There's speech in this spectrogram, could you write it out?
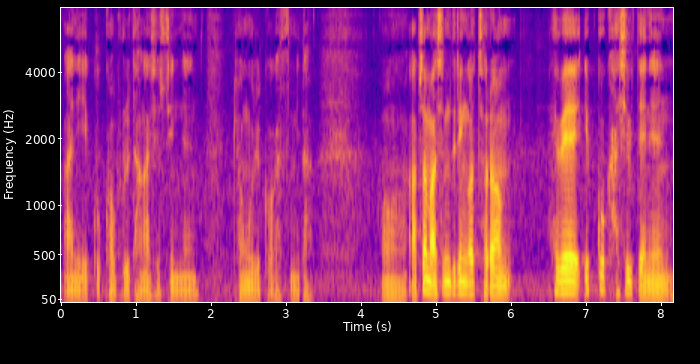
많이 입국 거부를 당하실 수 있는 경우일 것 같습니다. 어, 앞서 말씀드린 것처럼 해외 입국하실 때는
